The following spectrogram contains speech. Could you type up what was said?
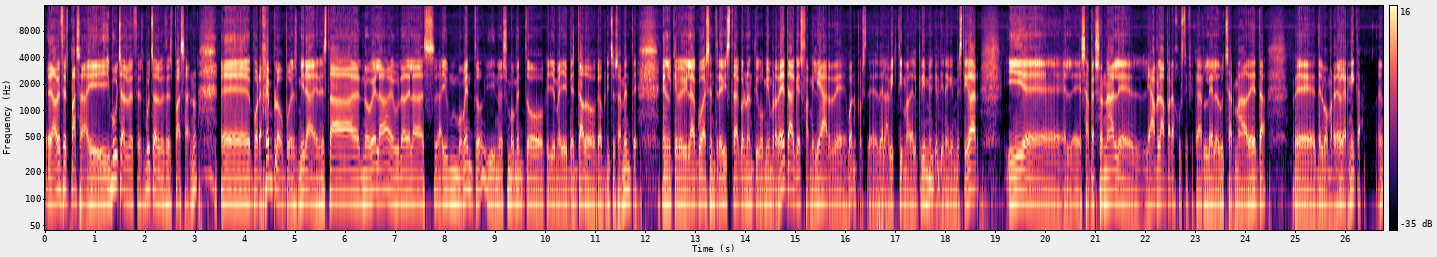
Eh, a veces pasa y, y muchas veces, muchas veces pasa. ¿no? Por ejemplo, pues mira, en esta novela, en una de las, hay un momento, y no es un momento que yo me haya inventado caprichosamente, en el que Bevilacqua se entrevista con un antiguo miembro de ETA, que es familiar de, bueno, pues de, de la víctima del crimen que tiene que investigar, y el- esa persona le, le habla para justificarle la lucha armada de ETA eh, del bombardeo de Guernica. ¿Eh?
